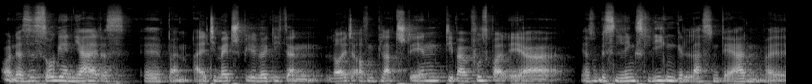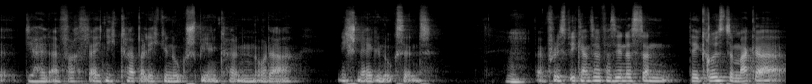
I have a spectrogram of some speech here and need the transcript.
Und das ist so genial, dass äh, beim Ultimate-Spiel wirklich dann Leute auf dem Platz stehen, die beim Fußball eher ja, so ein bisschen links liegen gelassen werden, weil die halt einfach vielleicht nicht körperlich genug spielen können oder nicht schnell genug sind. Mhm. Beim Frisbee kann es halt passieren, dass dann der größte Macker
